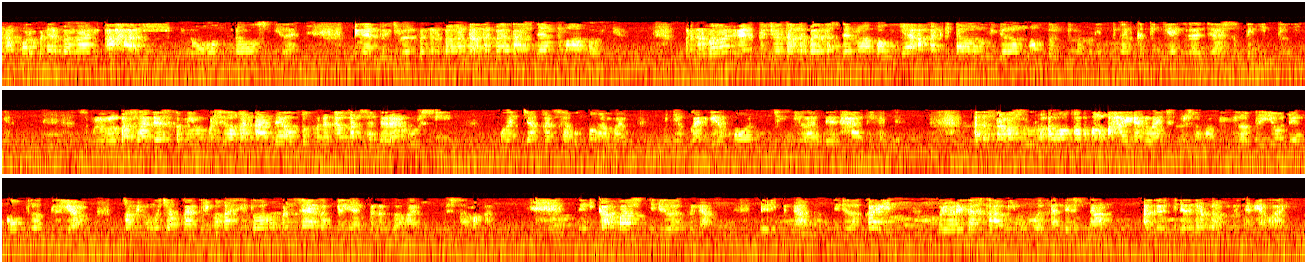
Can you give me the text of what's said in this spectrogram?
nomor penerbangan AHI 009 dengan tujuan penerbangan tak terbatas dan melampauinya. Penerbangan dengan tujuan tak terbatas dan melampauinya akan kita lalui dalam waktu 5 menit dengan ketinggian jelajah setinggi-tingginya. Sebelum lepas landas, kami mempersilahkan Anda untuk menegakkan sandaran kursi, mengencangkan sabuk pengaman, menyiapkan earphone, cingilan, dan hati Anda. Atas nama seluruh awak kapal AHI Airlines bersama pilot Rio dan co-pilot William, kami mengucapkan terima kasih telah mempercayakan pilihan penerbangan bersama kami. Dari kapas jadilah benang, dari benang jadilah kain. Prioritas kami membuat Anda senang agar tidak terbang dengan yang lain.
